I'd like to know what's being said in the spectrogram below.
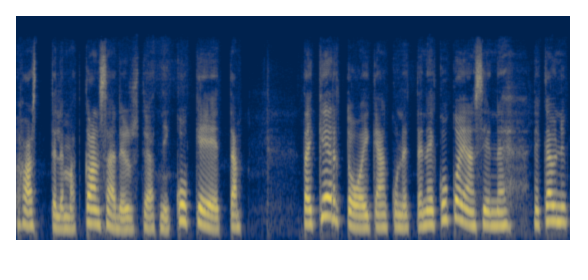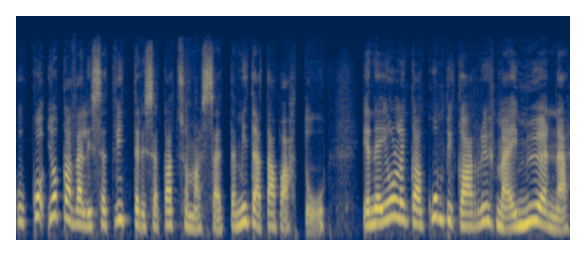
haastattelemat kansanedustajat, niin kokee, että – tai kertoo ikään kuin, että ne koko ajan sinne, ne käy niin kuin joka välissä Twitterissä katsomassa, että mitä tapahtuu. Ja ne ei ollenkaan, kumpikaan ryhmä ei myönnä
